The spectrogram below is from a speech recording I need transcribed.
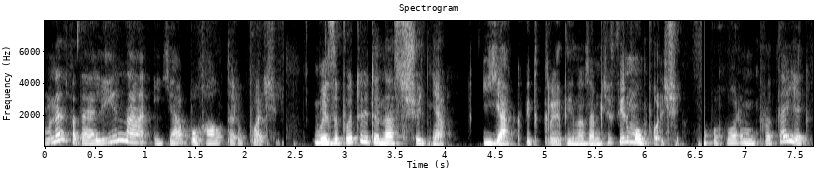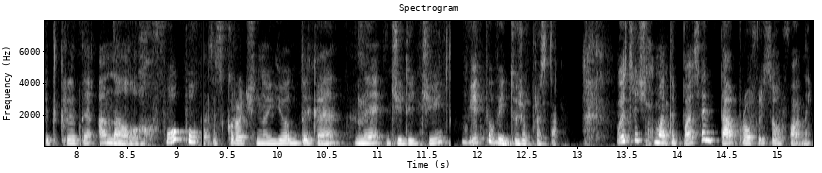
Мене звати Аліна, і я бухгалтер у Польщі. Ви запитуєте нас щодня, як відкрити іноземцю фірму у Польщі. Ми поговоримо про те, як відкрити аналог ФОПу, це скорочено ЙДГ, не GDG. Відповідь дуже проста. Вистачить мати песель та профіль зауфаний.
